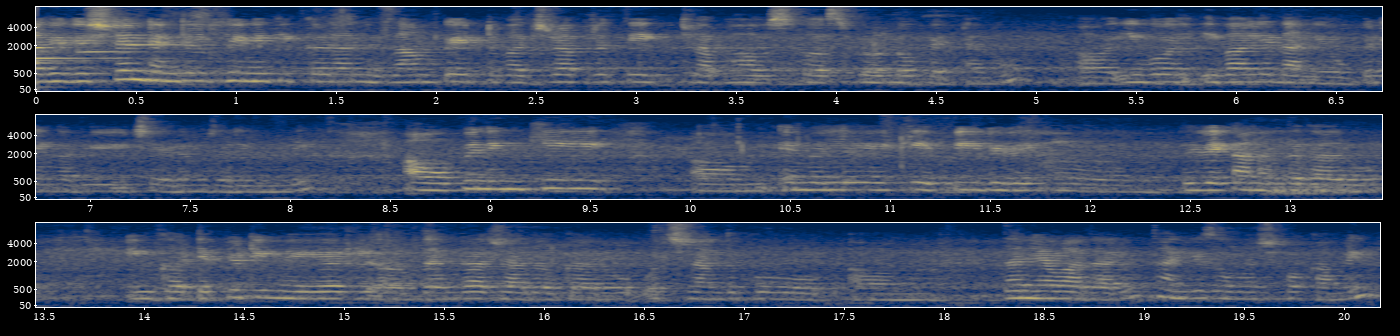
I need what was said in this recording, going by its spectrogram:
అది విస్టన్ డెంటల్ క్లినిక్ ఇక్కడ నిజాంపేట్ వజ్రప్రతి క్లబ్ హౌస్ ఫస్ట్ ఫ్లోర్లో పెట్టాను. ఇవా ఇవాళే దాని ఓపెనింగ్ అది చేయడం జరిగింది. ఆ ఓపెనింగ్కి MLA K P Vivek Vivekananda garu ఇంకా డిప్యూటీ మేయర్ ధనరాజ్ యాదవ్ గారు వచ్చినందుకు ధన్యవాదాలు. Thank you so much for coming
